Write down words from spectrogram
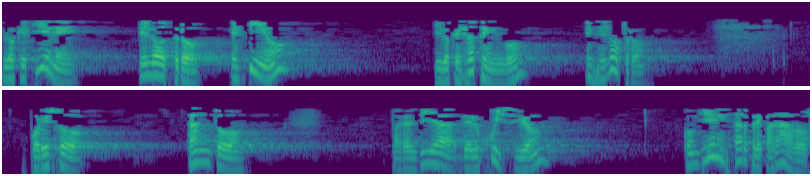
lo que tiene el otro es mío y lo que yo tengo es del otro. Por eso, tanto para el día del juicio, conviene estar preparados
